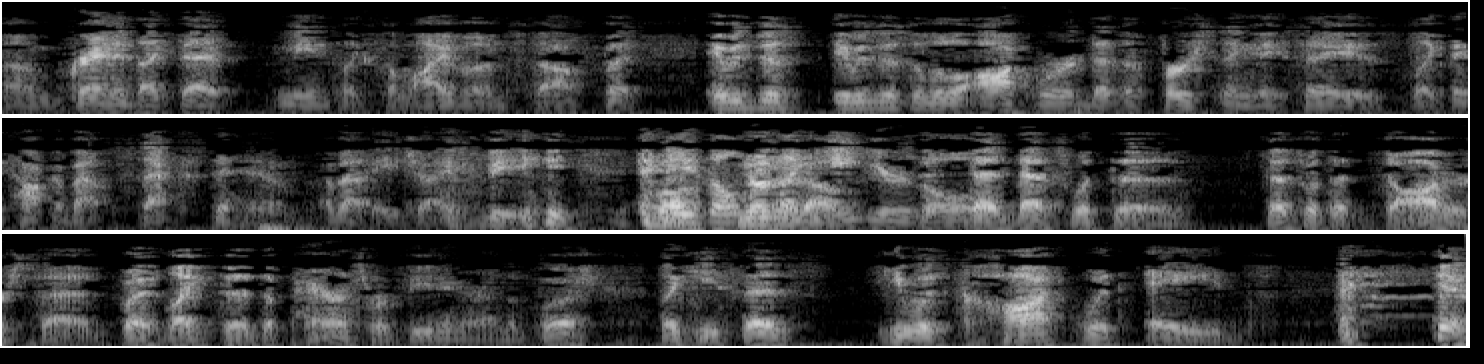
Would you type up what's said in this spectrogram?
Um, granted, like that means like saliva and stuff, but it was just it was just a little awkward that the first thing they say is like they talk about sex to him about HIV, and Well, he's only no, no, like no. eight years old. That that's what the that's what the daughter said, but like the the parents were beating around the bush. Like he says he was caught with AIDS. Yeah,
